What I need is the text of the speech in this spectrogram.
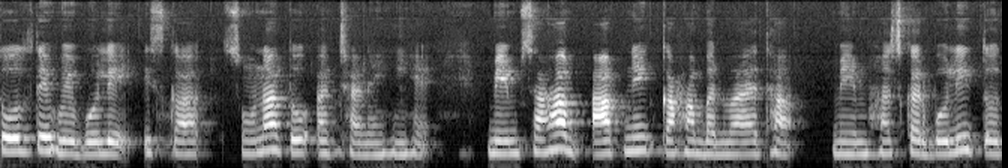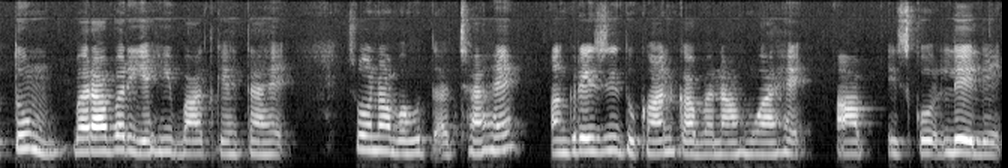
तोलते हुए बोले, इसका सोना तो अच्छा नहीं है। मेम साहब, आपने कहाँ बनवाया था? मेम हंसकर बोली तो तुम बराबर यही बात कहता है। सोना बहुत अच्छा है, अंग्रेज़ी दुकान का बना हुआ है, आप इसको ले लें।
